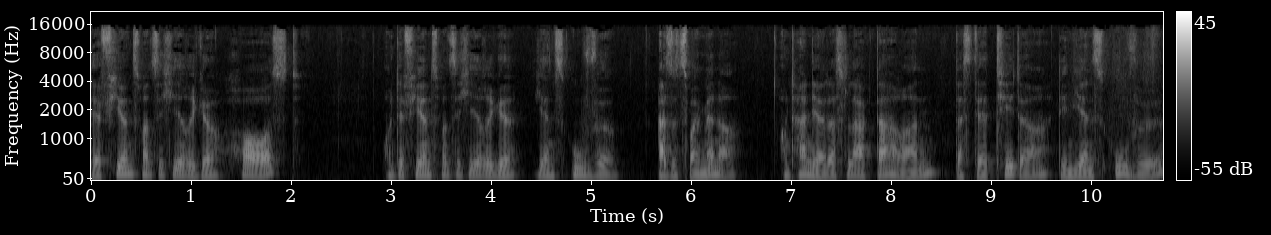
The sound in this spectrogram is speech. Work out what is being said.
Der 24-jährige Horst und der 24-jährige Jens Uwe. Also zwei Männer. Und Tanja, das lag daran, dass der Täter, den Jens Uwe,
